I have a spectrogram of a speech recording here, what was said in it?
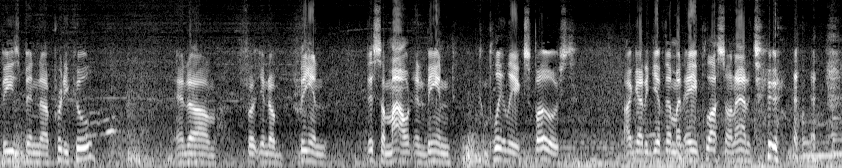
bees been uh, pretty cool. And um, for you know being this amount and being completely exposed, I got to give them an A plus on attitude.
